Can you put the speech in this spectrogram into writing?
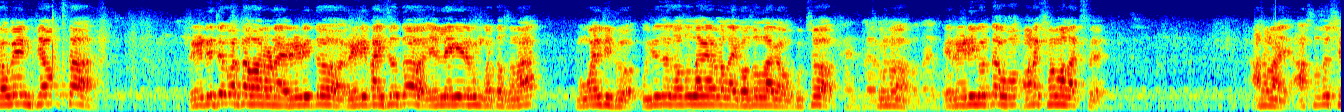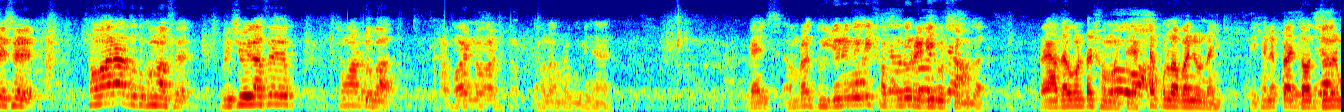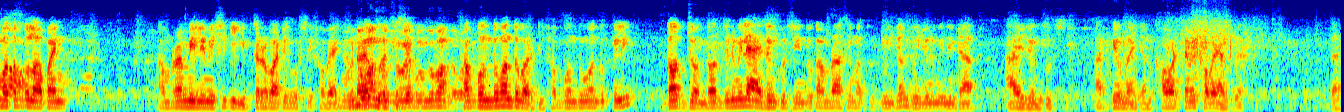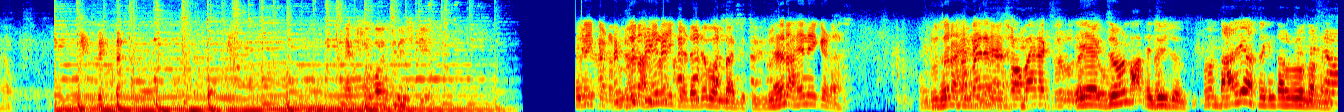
রবিন কি অবস্থা? রেডি তো করতে পারো না রেডি তো রেডি পাইছো তো? এর লেগে এরকম করতেছো না? মোবাইল টিপো। কইছে যে গজল লাগার বেলায় গজল লাগাও বুঝছ? শুনো রেডি করতে অনেক সময় লাগছে। আসো নাই আসো তো শেষে। সময় আর কতক্ষণ আছে? বেশি হইলে আছে সময় ডোবা। এখন আমরা বলি হ্যাঁ? গাইস আমরা দুইজনে মিলে সবগুলো রেডি করছি এগুলা। প্রায় আধা ঘণ্টা সময় তো একটা পোলা পাইনও নাই। এখানে প্রায় দশ জনের মতো পোলা পাইন আমরা মিলেমিশে কি ইফতার পার্টি করছি? সবাই একশো টাকা সব বন্ধু বান্ধব আর কি। সব বন্ধু বান্ধব মিলি দশজন। দশজন মিলে আয়োজন করছি। কিন্তু আমরা আছি মাত্র দুইজন। দুইজন মিলে এটা আয়োজন করছি। আর কেউ নাই। এখন খাওয়ার টাইমে সবাই আসবে আর কি। দেখাও। একশো পঁয়ত্রিশ কে। রোজার আহে নাই কেডা? এটা বল না তুই। রোজার আহে নাই কেডা? একজন এই দুইজন দাঁড়িয়ে আছে কিন্তু রোজা নাই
